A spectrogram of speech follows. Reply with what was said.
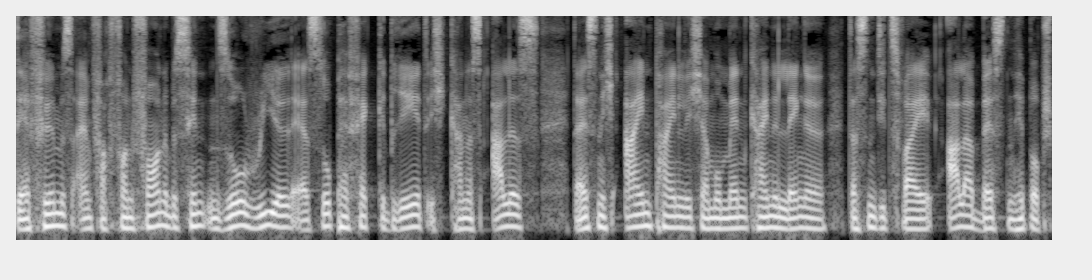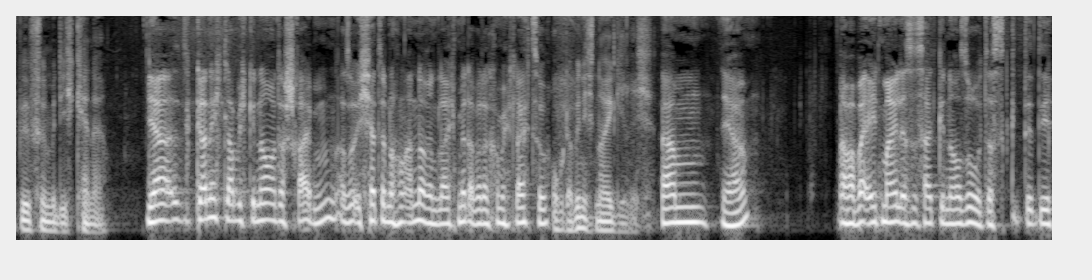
der Film ist einfach von vorne bis hinten so real, er ist so perfekt gedreht, ich kann es alles, da ist nicht ein peinlicher Moment, keine Länge, das sind die zwei allerbesten Hip-Hop-Spielfilme, die ich kenne. Ja, kann ich, glaube ich, genau unterschreiben. Also ich hätte noch einen anderen gleich mit, aber da komme ich gleich zu. Oh, da bin ich neugierig. Ähm, ja. Aber bei Eight Mile ist es halt genau so. Das, die, die,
